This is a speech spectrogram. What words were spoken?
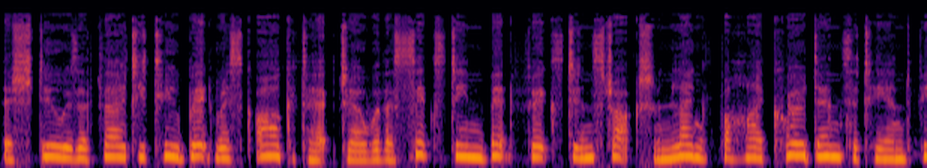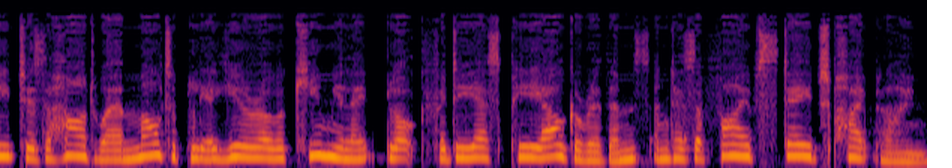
The SH2 is a 32-bit RISC architecture with a 16-bit fixed instruction length for high code density and features a hardware multiplier Euro accumulate block for DSP algorithms and has a five-stage pipeline.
